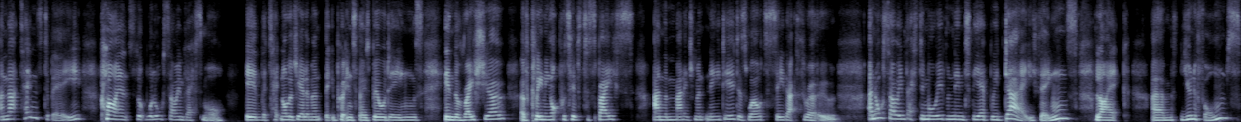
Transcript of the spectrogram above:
and that tends to be clients that will also invest more in the technology element that you put into those buildings, in the ratio of cleaning operatives to space and the management needed as well to see that through. And also investing more even into the everyday things like um, uniforms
